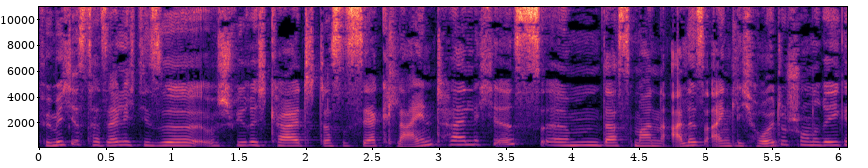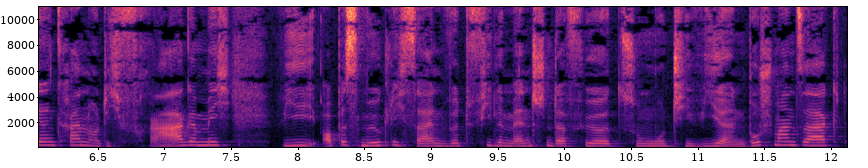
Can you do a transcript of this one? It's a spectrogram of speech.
Für mich ist tatsächlich diese Schwierigkeit, dass es sehr kleinteilig ist, ähm, dass man alles eigentlich heute schon regeln kann. Und ich frage mich, wie, ob es möglich sein wird, viele Menschen dafür zu motivieren. Buschmann sagt,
